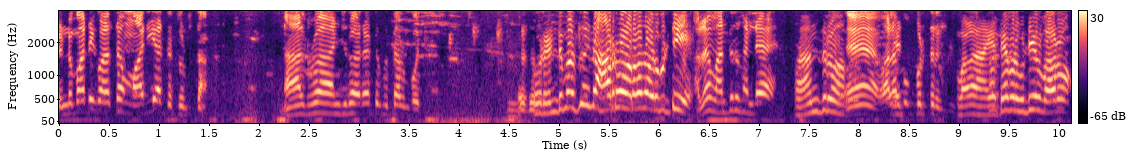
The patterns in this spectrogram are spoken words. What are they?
ரெண்டு மாதத்துக்கு வளர்த்தா மரியா அந்த துட்டு தான் நாலு ரூபா அஞ்சு ரூபா ரேட்டு கொடுத்தாலும் போச்சு. ஒரு ரெண்டு மாசத்துல இது ஆறு ரூபா ஒரு குட்டி. அதான் வந்துருங்கல்ல வந்துரும். வளர்ப்பு பொறுத்திருக்கு எட்டயபுரம் குட்டிகள் வரும்.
